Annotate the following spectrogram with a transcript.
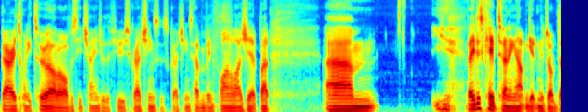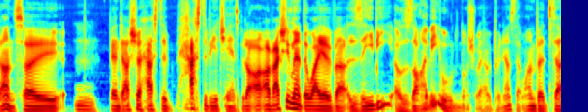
barrier twenty two, that'll obviously change with a few scratchings. The scratchings haven't been finalised yet, but um, yeah, they just keep turning up and getting the job done. So Mm. Bandasha has to has to be a chance. But I, I've actually learnt the way of uh, Zebi or Zybe, or not sure how we pronounce that one. But uh,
